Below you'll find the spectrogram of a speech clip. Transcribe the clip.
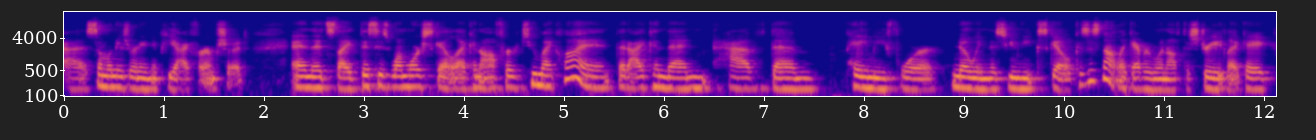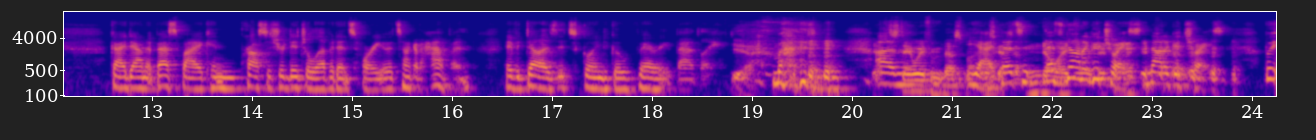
as someone who's running a PI firm should, and it's like this is one more skill I can offer to my client that I can then have them pay me for knowing this unique skill because it's not like everyone off the street like a guy down at Best Buy can process your digital evidence for you. It's not going to happen. If it does, it's going to go very badly. Yeah. But Yeah, stay um, away from Best Buy. yeah, that's no that's not a good choice. doing. Not a good choice. But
